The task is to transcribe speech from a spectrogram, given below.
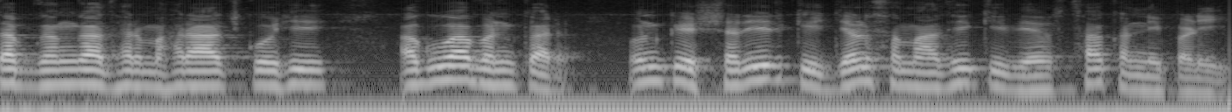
तब गंगाधर महाराज को ही अगुआ बनकर उनके शरीर की जल समाधि की व्यवस्था करनी पड़ी।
